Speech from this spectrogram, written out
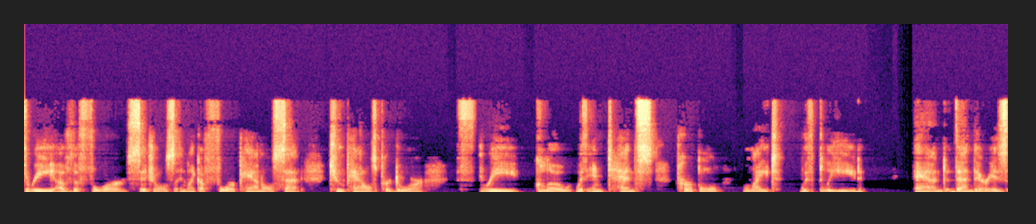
three of the four sigils in like a four panel set, two panels per door, three glow with intense purple light with bleed. And then there is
